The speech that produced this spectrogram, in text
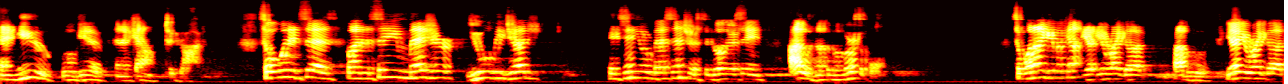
And you will give an account to God. So when it says, by the same measure you will be judged, it's in your best interest to go there saying, I was nothing but merciful. So when I give account, yeah, you're right, God, I blew it. Yeah, you're right, God,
